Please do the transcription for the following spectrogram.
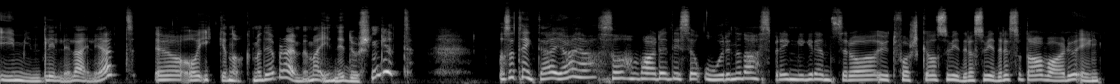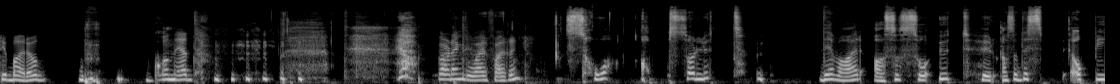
i min lille leilighet, eh, og ikke nok med det, blei med meg inn i dusjen, gitt. Og så tenkte jeg ja ja, så var det disse ordene da, sprenge grenser og utforske og så videre og så videre, så da var det jo egentlig bare å gå ned. Var det en god erfaring? Så absolutt. Det var altså så utur... Altså det oppi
